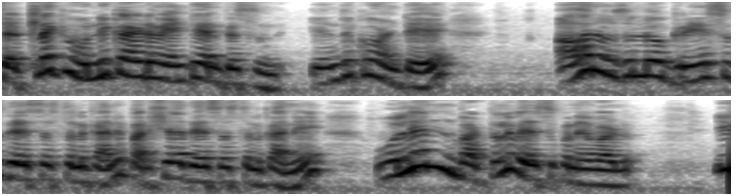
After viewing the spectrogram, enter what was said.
చెట్లకి ఉన్ని కాయడం ఏంటి అనిపిస్తుంది? ఎందుకు అంటే ఆ రోజుల్లో గ్రీసు దేశస్తులు కానీ పర్షియా దేశస్తులు కానీ ఉలెన్ బట్టలు వేసుకునేవాళ్ళు. ఈ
